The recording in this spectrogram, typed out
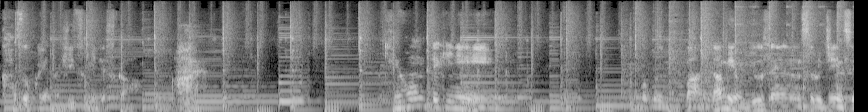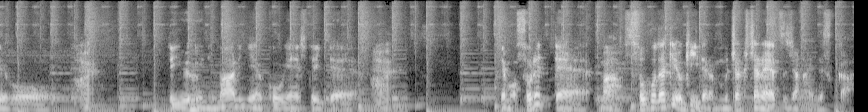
家族への歪みですか？はい基本的に僕、まあ、波を優先する人生をはい。っていうふうに周りには公言していて、はい。でもそれって、まあ、そこだけを聞いたらむちゃくちゃなやつじゃないですか。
